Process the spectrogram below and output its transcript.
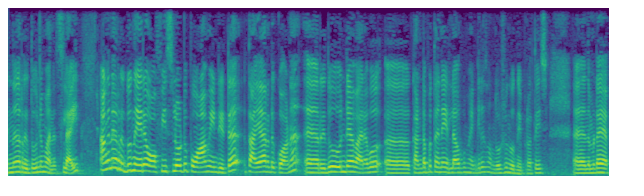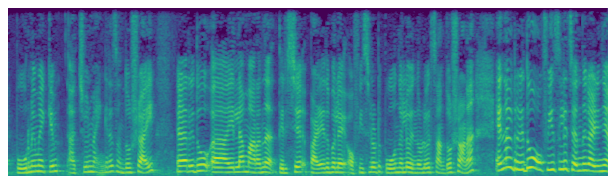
എന്ന് ഋതുവിന് മനസ്സിലായി. അങ്ങനെ ഋതു നേരെ ഓഫീസിലോട്ട് പോകാൻ വേണ്ടിയിട്ട് തയ്യാറെടുക്കുവാണ്. ഋതുവിന്റെ വരവ് കണ്ടപ്പോൾ തന്നെ എല്ലാവർക്കും ഭയങ്കര സന്തോഷം തോന്നി. പ്രത്യേകിച്ച് നമ്മുടെ പൂർണിമയ്ക്കും അച്ഛനും ഭയങ്കര സന്തോഷമായി ഋതു എല്ലാം മറന്ന് തിരിച്ച് പഴയതുപോലെ ഓഫീസിലോട്ട് പോകുന്നല്ലോ എന്നുള്ളൊരു സന്തോഷമാണ്. എന്നാൽ ഋതു ഓഫീസിൽ ചെന്ന് കഴിഞ്ഞ്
